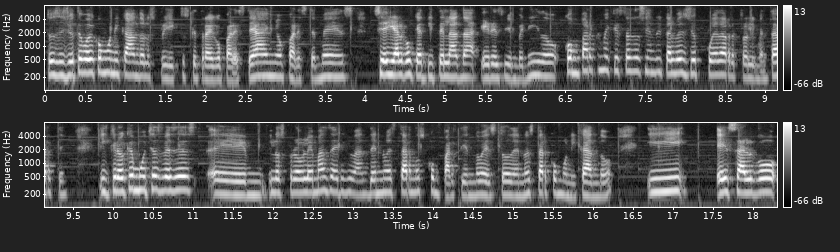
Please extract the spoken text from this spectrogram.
Entonces yo te voy comunicando los proyectos que traigo para este año, para este mes. Si hay algo que a ti te lata, eres bienvenido. Compárteme qué estás haciendo y tal vez yo pueda retroalimentarte. Y creo que muchas veces em, los problemas derivan de no estarnos compartiendo esto, de no estar comunicando. Y es algo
